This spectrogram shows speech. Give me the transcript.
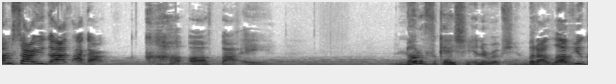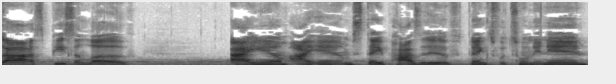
I'm sorry, you guys. I got cut off by a notification interruption. But I love you guys. Peace and love. I am, I am. Stay positive. Thanks for tuning in.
